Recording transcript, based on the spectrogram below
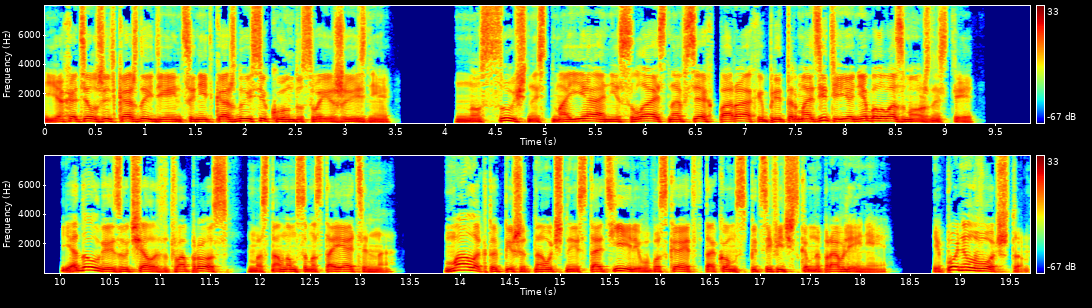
Я хотел жить каждый день, ценить каждую секунду своей жизни. Но сущность моя неслась на всех парах, и притормозить ее не было возможности. Я долго изучал этот вопрос, в основном самостоятельно. Мало кто пишет научные статьи или выпускает в таком специфическом направлении. И понял вот что.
